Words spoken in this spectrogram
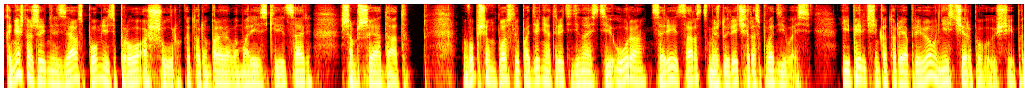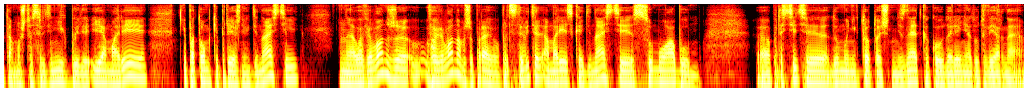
Конечно же, нельзя вспомнить про Ашур, которым правил амарейский царь Шамши-Адат. В общем, после падения третьей династии Ура царей и царств между речи расплодилось. И перечень, который я привел, не исчерпывающий, потому что среди них были и амареи, и потомки прежних династий. Вавилон же, Вавилоном же правил представитель амарейской династии Сумуабум. Простите, думаю, никто точно не знает, какое ударение тут верное.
